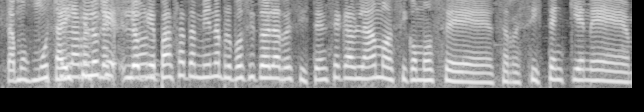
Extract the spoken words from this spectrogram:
estamos muchos en ¿Sabéis la qué lo que, lo que pasa también a propósito de la resistencia que hablamos, así como se, se resisten quienes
